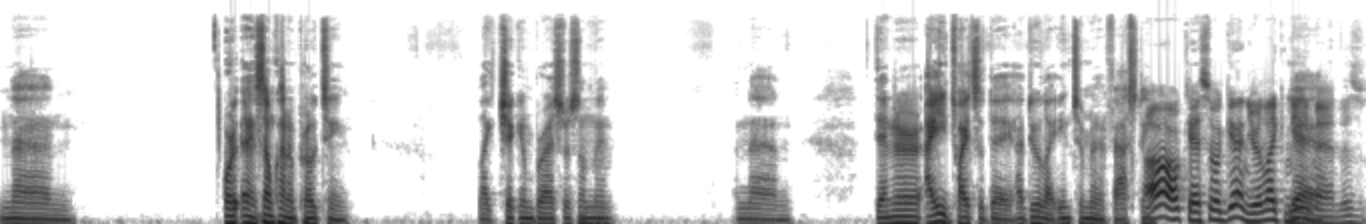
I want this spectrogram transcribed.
And then, or and some kind of protein, like chicken breast or something. And then dinner, I eat twice a day. I do like intermittent fasting. Oh, okay. So again, you're like me, Yeah. man. This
